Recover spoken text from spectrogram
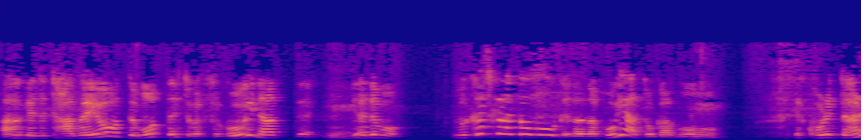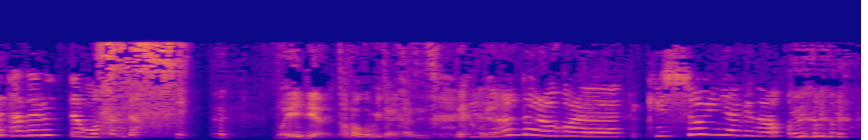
あげて食べようって思った人がすごいなって。うんいやでも、昔からそう思うけどな、ホヤとかも、いやこれ誰食べるって思ったんだし。もうエイリアンの卵みたいな感じですよね、いや、なんだろうこれきっしょいんやけど。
